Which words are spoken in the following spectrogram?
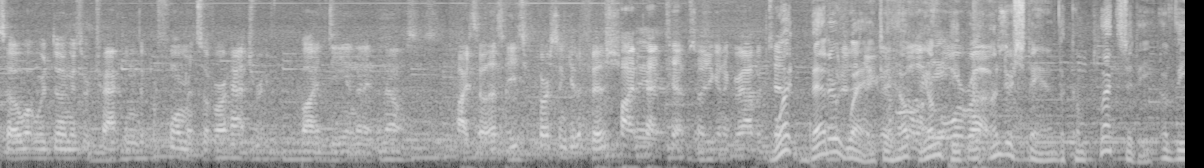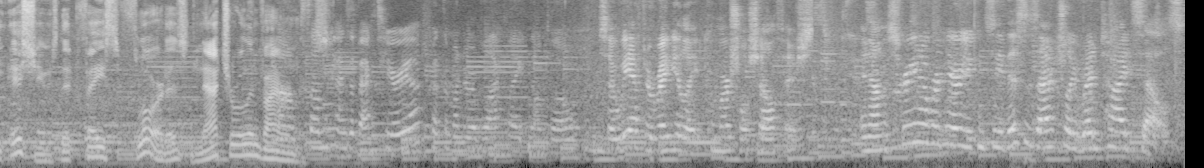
And so what we're doing is we're tracking the performance of our hatchery by DNA analysis. All right, so that's each person get a fish. Pipette tip. So you're going to grab a tip. What better way to help young people rows. understand the complexity of the issues that face Florida's natural Um, some kinds of bacteria, put them under a black light, they'll glow. So we have to regulate commercial shellfish. And on the screen over here, you can see this is actually red tide cells.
